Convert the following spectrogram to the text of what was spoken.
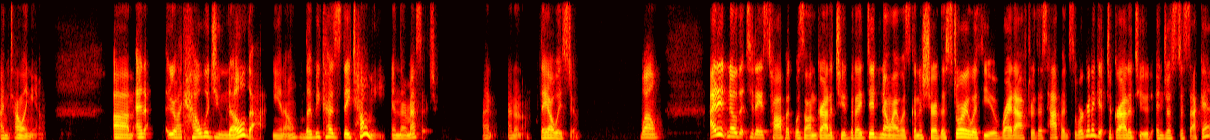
I'm telling you. Um and you're like how would you know that, you know? Like because they tell me in their message. I I don't know. They always do. Well, I didn't know that today's topic was on gratitude, but I did know I was going to share this story with you right after this happened. So we're going to get to gratitude in just a second.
